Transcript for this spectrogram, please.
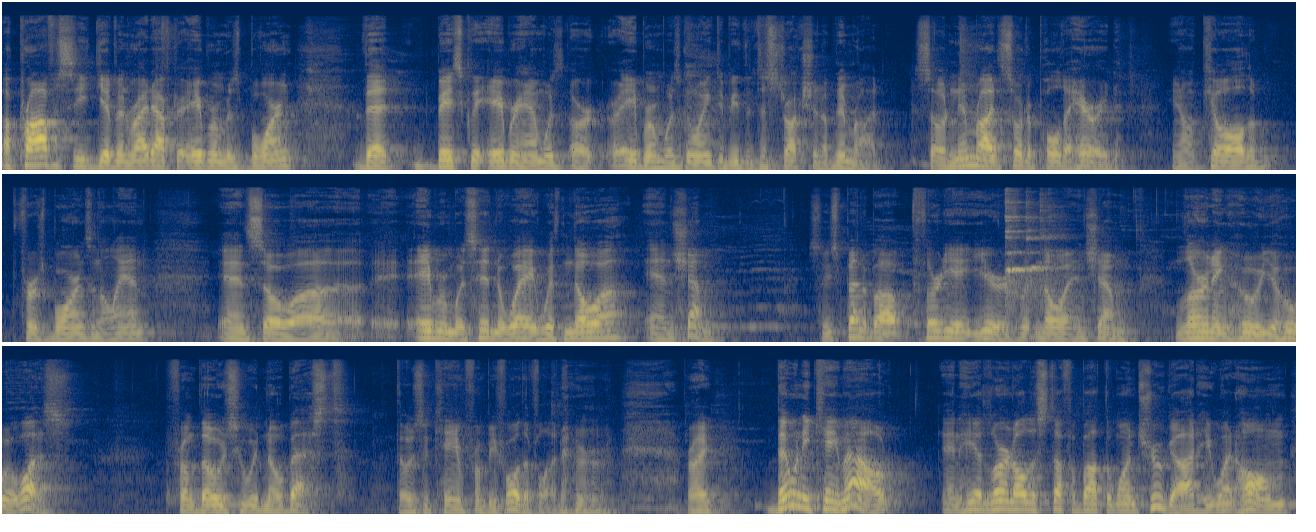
a, prophecy given right after Abram was born that basically Abraham was or, Abram was going to be the destruction of Nimrod. So Nimrod sort of pulled a Herod, you know, kill all the firstborns in the land. And so uh, Abram was hidden away with Noah and Shem. So he spent about 38 years with Noah and Shem, learning who Yahuwah was from those who would know best, those who came from before the flood, right? Then when he came out and he had learned all this stuff about the one true God, he went home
